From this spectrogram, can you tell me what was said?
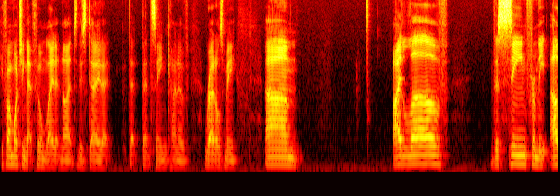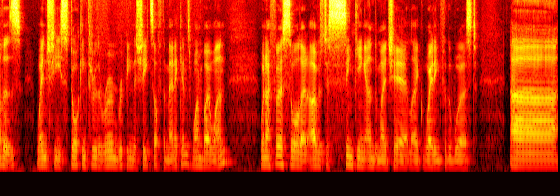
if I'm watching that film late at night to this day, that that that scene kind of rattles me. Um, I love the scene from the others when she's stalking through the room, ripping the sheets off the mannequins one by one. When I first saw that, I was just sinking under my chair, like waiting for the worst. Uh,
